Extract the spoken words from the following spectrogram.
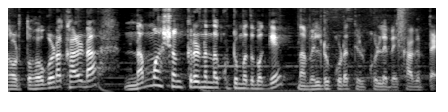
ನೋಡ್ತಾ ಹೋಗೋಣ. ಕಾರಣ, ನಮ್ಮ ಶಂಕರಣ್ಣನ ಕುಟುಂಬದ ಬಗ್ಗೆ ನಾವೆಲ್ಲರೂ ಕೂಡ ತಿಳ್ಕೊಳ್ಳೇಬೇಕಾಗುತ್ತೆ.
